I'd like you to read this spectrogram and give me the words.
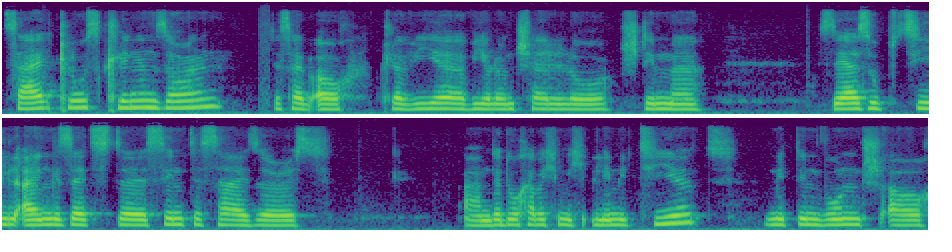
zeitlos klingen sollen. Deshalb auch Klavier, Violoncello, Stimme, sehr subtil eingesetzte Synthesizers. Ähm, dadurch habe ich mich limitiert mit dem Wunsch auch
